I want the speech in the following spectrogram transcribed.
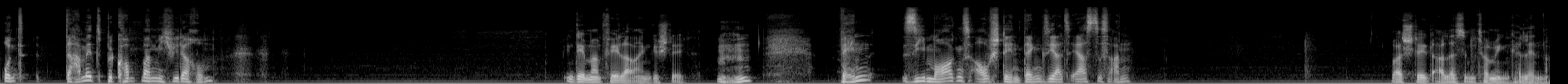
Und damit bekommt man mich wieder rum. Indem man Fehler eingesteht. Wenn Sie morgens aufstehen, denken Sie als erstes an. Was steht alles im Terminkalender?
